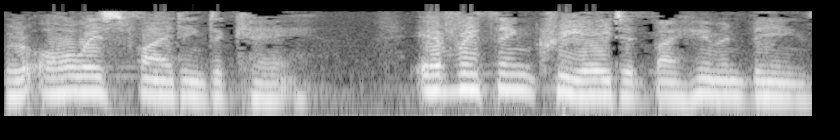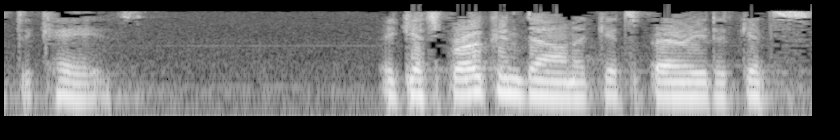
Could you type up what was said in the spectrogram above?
We're always fighting decay. Everything created by human beings decays. It gets broken down, it gets buried, it gets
